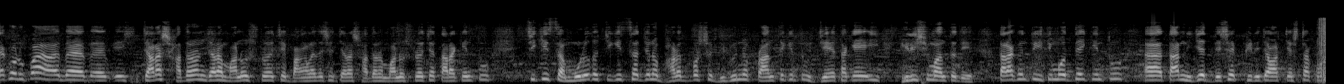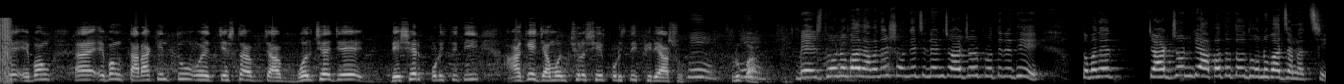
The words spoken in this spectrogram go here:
দেখো রূপা যারা সাধারণ যারা মানুষ রয়েছে বাংলাদেশের যারা সাধারণ মানুষ রয়েছে তারা কিন্তু চিকিৎসা মূলত চিকিৎসার জন্য ভারতবর্ষের বিভিন্ন প্রান্তে কিন্তু যেয়ে থাকে এই হিরি সীমান্ত দিয়ে। তারা কিন্তু ইতিমধ্যেই কিন্তু তার নিজের দেশে ফিরে যাওয়ার চেষ্টা করছে এবং এবং তারা কিন্তু চেষ্টা বলছে যে দেশের পরিস্থিতি আগে যেমন ছিল সেই পরিস্থিতি ফিরে আসুক। রূপা। বেশ ধন্যবাদ। আমাদের সঙ্গে ছিলেন চারজন প্রতিনিধি। তোমাদের চারজনকে আপাতত ধন্যবাদ জানাচ্ছি।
